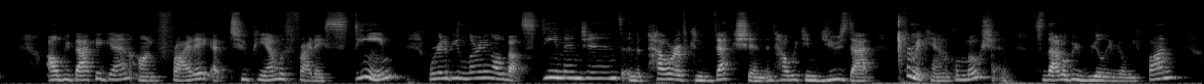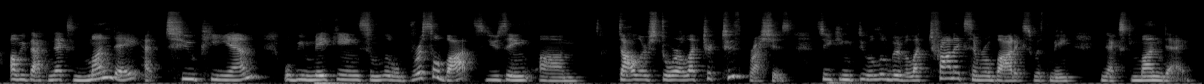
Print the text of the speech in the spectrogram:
I'll be back again on Friday at 2 p.m. with Friday Steam. We're going to be learning all about steam engines and the power of convection and how we can use that for mechanical motion. So that'll be really, really fun. I'll be back next Monday at 2 p.m. We'll be making some little bristle bots using um, dollar store electric toothbrushes. So you can do a little bit of electronics and robotics with me next Monday.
